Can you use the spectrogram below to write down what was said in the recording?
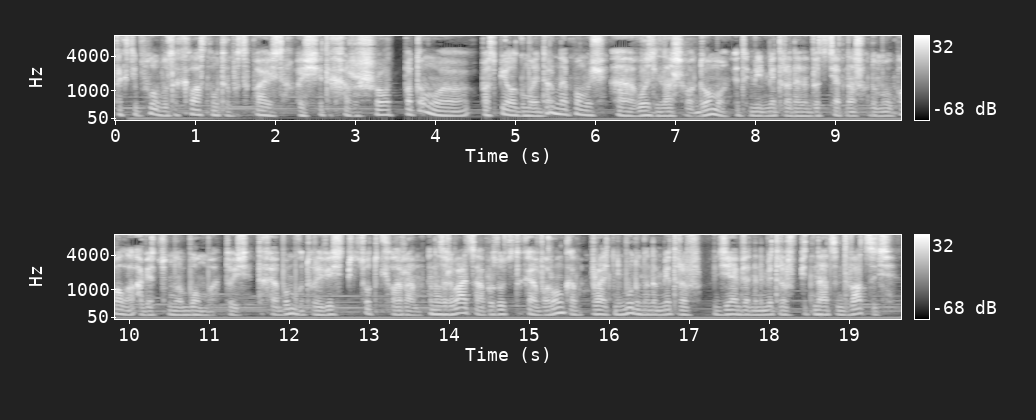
Так тепло было, так классно. Утром просыпаюсь, вообще так хорошо. Потом а, поспела гуманитарная помощь. А возле нашего дома, это метра, наверное, 20 от нашего дома, упала авиационная бомба. То есть такая бомба, которая весит 500 килограмм. Она взрывается, образуется такая воронка. Брать не буду, наверное, метров в диаметре, наверное, метров 15-20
